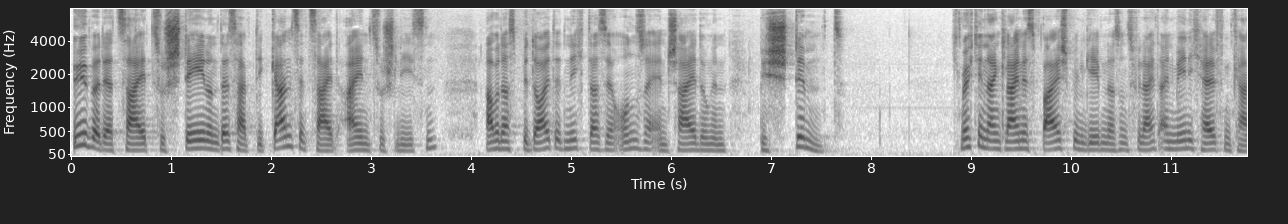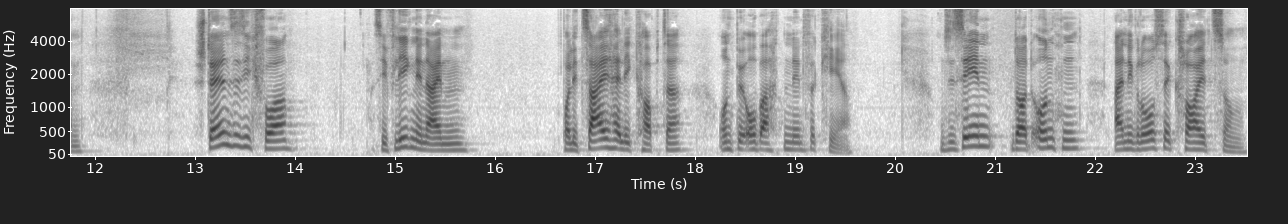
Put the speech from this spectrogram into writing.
über der Zeit zu stehen und deshalb die ganze Zeit einzuschließen. Aber das bedeutet nicht, dass er unsere Entscheidungen bestimmt. Ich möchte Ihnen ein kleines Beispiel geben, das uns vielleicht ein wenig helfen kann. Stellen Sie sich vor, Sie fliegen in einem Polizeihelikopter und beobachten den Verkehr. Und Sie sehen dort unten eine große Kreuzung.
